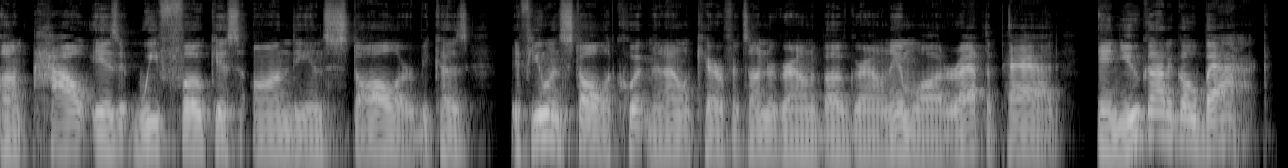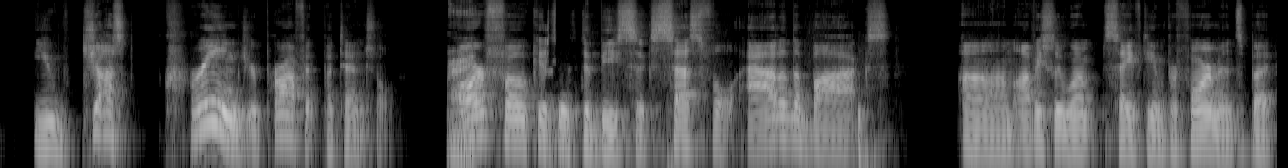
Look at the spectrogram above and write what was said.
Um, how is it? We focus on the installer because if you install equipment, I don't care if it's underground, above ground, in water, at the pad, and you got to go back, you've just creamed your profit potential. Right. Our focus is to be successful out of the box um, obviously, we want safety and performance, but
